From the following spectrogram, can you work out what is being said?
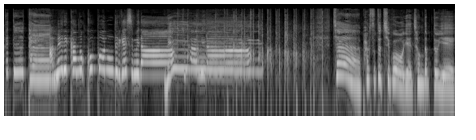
따뜻한 아메리카노 쿠폰 드리겠습니다. 네. 축하합니다. 자, 박수도 치고, 예, 정답도 예,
